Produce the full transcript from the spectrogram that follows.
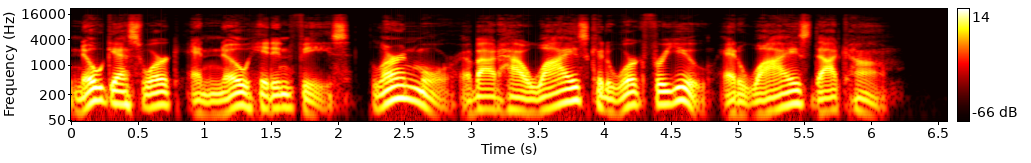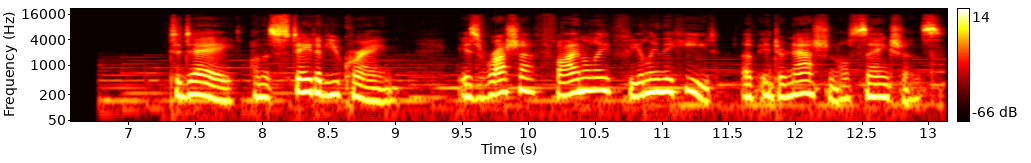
No guesswork and no hidden fees. Learn more about how Wise could work for you at wise.com. Today, on the state of Ukraine, is Russia finally feeling the heat of international sanctions?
